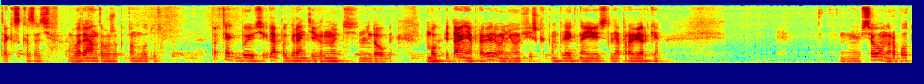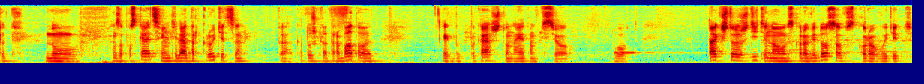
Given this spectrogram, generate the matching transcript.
так сказать, варианты уже потом будут. Как бы всегда по гарантии вернуть недолго. Блок питания проверил, у него фишка комплектная есть для проверки. И все, он работает. Ну, запускается, вентилятор крутится, катушка отрабатывает. Как бы пока что на этом все. Вот. Так что ждите новых скоро видосов, скоро выйдет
